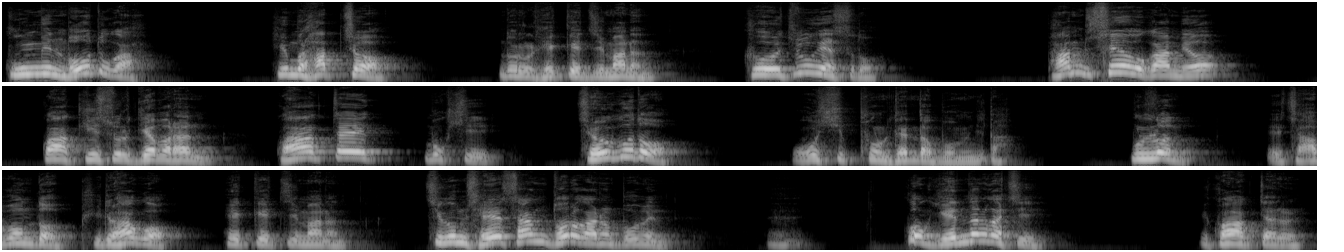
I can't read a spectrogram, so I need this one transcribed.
국민 모두가 힘을 합쳐 노력을 했겠지만은 그 중에서도 밤새워 가며 과학기술 개발한 과학자의 몫이 적어도 50% 된다고 봅니다. 물론 자본도 필요하고 했겠지만은 지금 세상 돌아가는 보면 꼭 옛날같이 과학자를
